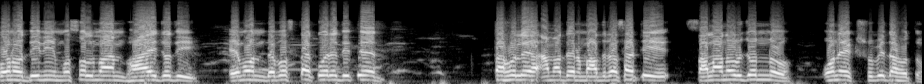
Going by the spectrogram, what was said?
কোনো দিনই মুসলমান ভাই যদি এমন ব্যবস্থা করে দিতেন তাহলে আমাদের মাদ্রাসাটি চালানোর জন্য অনেক সুবিধা হতো।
